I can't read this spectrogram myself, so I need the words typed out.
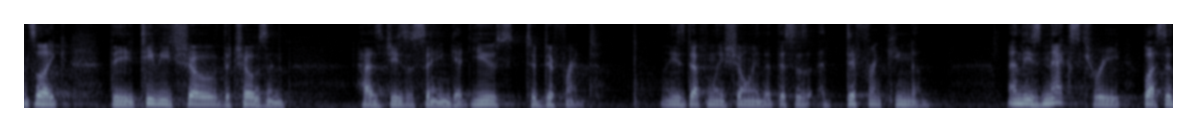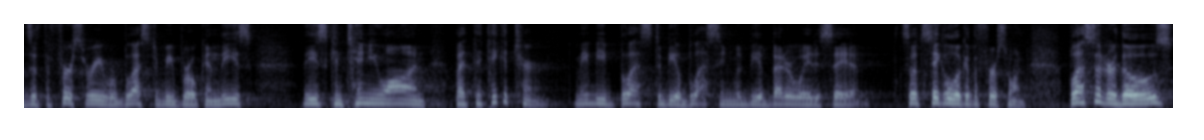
It's like the TV show The Chosen has Jesus saying, Get used to different. And he's definitely showing that this is a different kingdom. And these next three blesseds, if the first three were blessed to be broken, these these continue on, but they take a turn. Maybe blessed to be a blessing would be a better way to say it. So let's take a look at the first one. Blessed are those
